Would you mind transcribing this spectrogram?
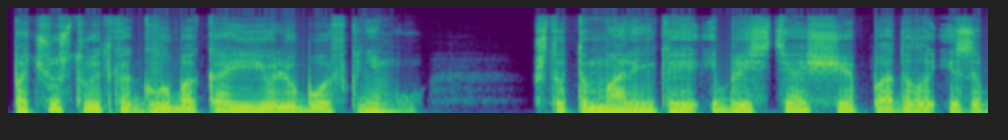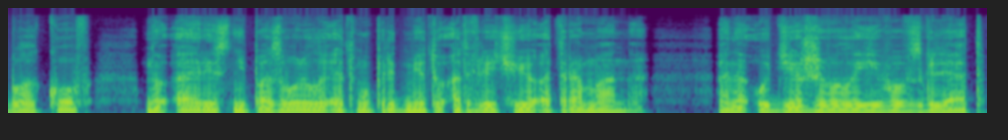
почувствует, как глубока ее любовь к нему. Что-то маленькое и блестящее падало из облаков, но Айрис не позволила этому предмету отвлечь ее от романа. Она удерживала его взгляд,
